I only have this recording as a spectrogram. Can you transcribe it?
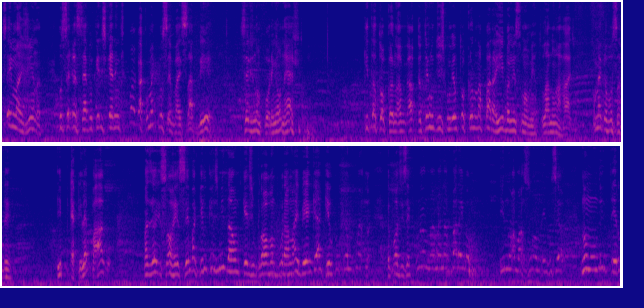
Você imagina, você recebe o que eles querem te pagar. Como é que você vai saber se eles não forem honestos? Que está tocando. Eu tenho um disco meu tocando na Paraíba nesse momento, lá numa rádio. Como é que eu vou saber? E aquilo é pago. Mas eu só recebo aquilo que eles me dão, porque eles provam por A mais B que é aquilo. Eu, posso dizer, não, não, mas na Paraíba. E no Amazonas, e no céu. No mundo inteiro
